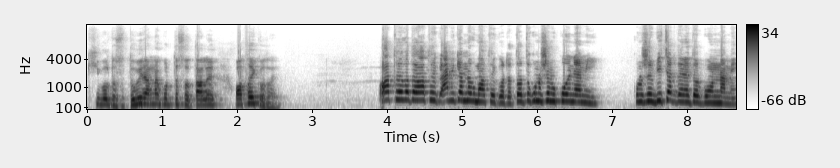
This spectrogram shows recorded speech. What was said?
কি বলতেছো? তুমি রান্না করতেছো তাহলে অথই কোথায়? অথই কথা অথই আমি কেমন অথই করতে তোর তো কোনো সময় কই না আমি। কোনো সময় বিচার দেয় না তোর বোন নামে।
